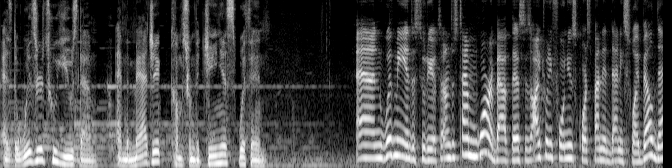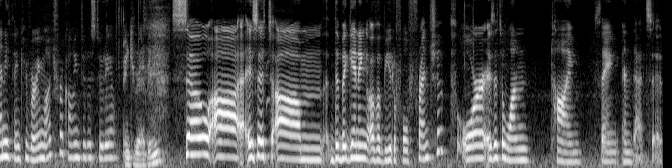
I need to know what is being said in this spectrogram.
as the wizards who use them, and the magic comes from the genius within. And with me in the studio to understand more about this is I-24 News correspondent Danny Swibel. Danny, thank you very much for coming to the studio. Thank you for having me. So, uh, is it um, the beginning of a beautiful friendship, or is it a one-time thing and that's it?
